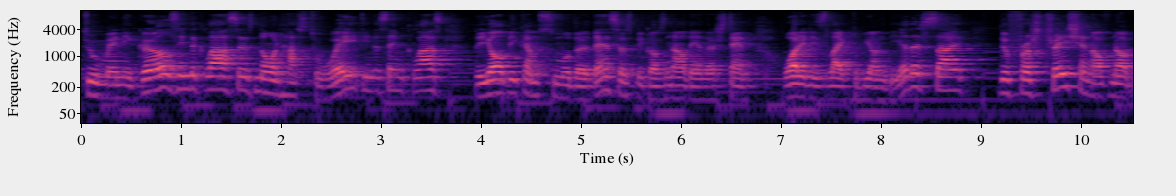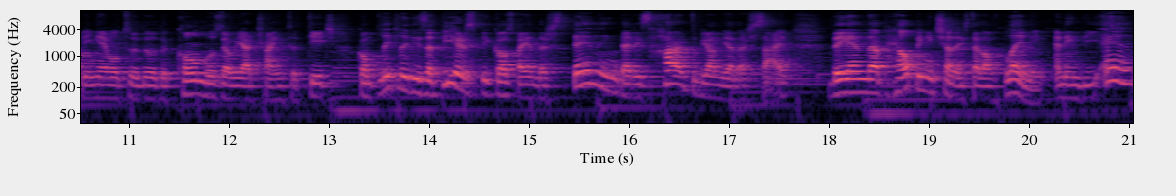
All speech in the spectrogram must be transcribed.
too many girls in the classes, no one has to wait in the same class, they all become smoother dancers because now they understand what it is like to be on the other side. The frustration of not being able to do the combos that we are trying to teach completely disappears because by understanding that it's hard to be on the other side, they end up helping each other instead of blaming. And in the end,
